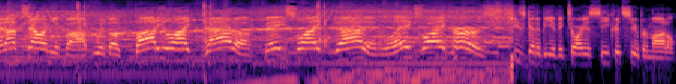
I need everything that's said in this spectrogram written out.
And I'm telling you, Bob, with a body like that, a face like that, and legs like hers, she's gonna be a Victoria's Secret supermodel.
